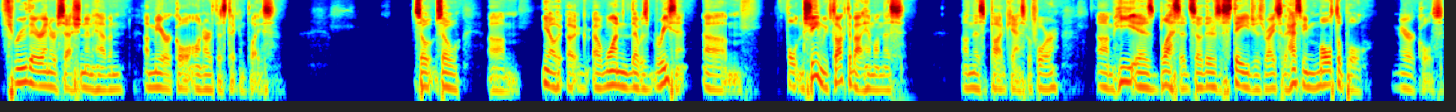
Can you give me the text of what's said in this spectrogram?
through their intercession in heaven, a miracle on earth has taken place. So, so um, you know, a, a one that was recent, um, Fulton Sheen. We've talked about him on this on this podcast before. Um, he is blessed. So there's stages, right? So there has to be multiple miracles.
